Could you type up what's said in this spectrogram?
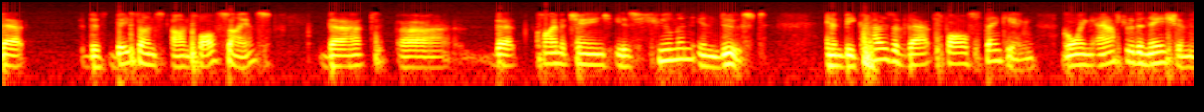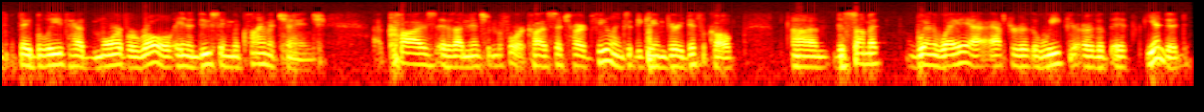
that this, based on on false science that uh, that climate change is human induced, and because of that false thinking, going after the nations that they believe had more of a role in inducing the climate change uh, caused, as I mentioned before, it caused such hard feelings. It became very difficult. Um, the summit went away after the week, or the, it ended.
